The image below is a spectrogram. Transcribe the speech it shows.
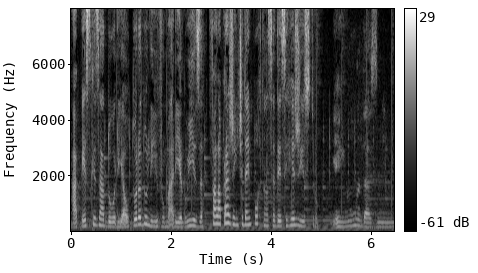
A pesquisadora e autora do livro, Maria Luísa, fala pra gente da importância desse registro em uma das minhas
